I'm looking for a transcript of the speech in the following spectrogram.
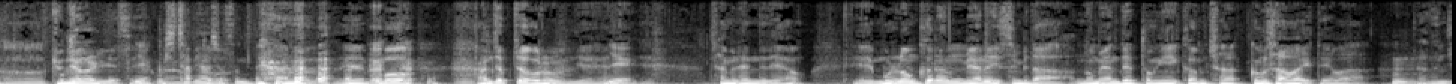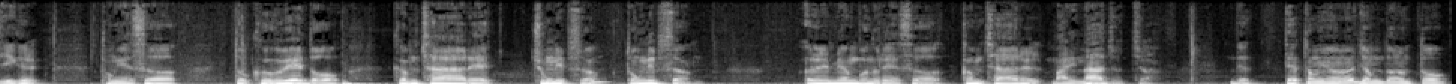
어, 균형을 위해서 예, 혹시 또- 참여하셨었나요? 아니요, 예, 뭐 간접적으로는 예, 예. 참여를 했는데요. 예, 물론 그런 면은 있습니다. 노무현 대통령이 검사 검사와의 대화라든지 음. 이걸 통해서 또 그 외에도 검찰의 중립성, 독립성을 명분으로 해서 검찰을 많이 낳아줬죠. 근데 대통령 어느 정도는 또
